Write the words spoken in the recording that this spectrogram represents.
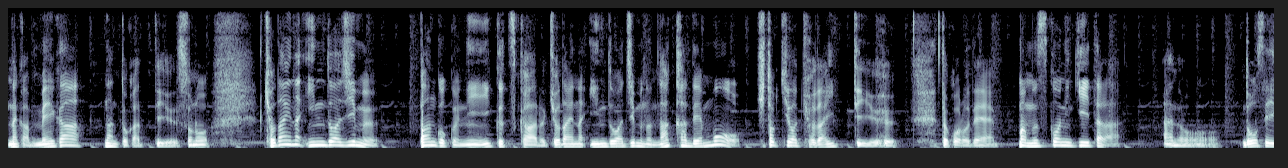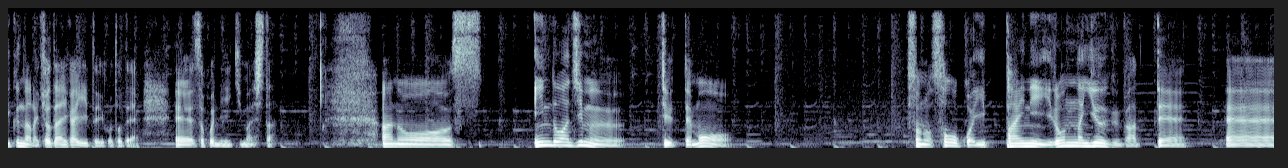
なんかメガなんとかっていうその巨大なインドアジムバンコクにいくつかある巨大なインドアジムの中でもひときわ巨大っていう ところで、まあ、息子に聞いたらあのどうせ行くなら巨大がいいということで、えーそこに行きました。あのインドアジムって言ってもその倉庫いっぱいにいろんな遊具があって、え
